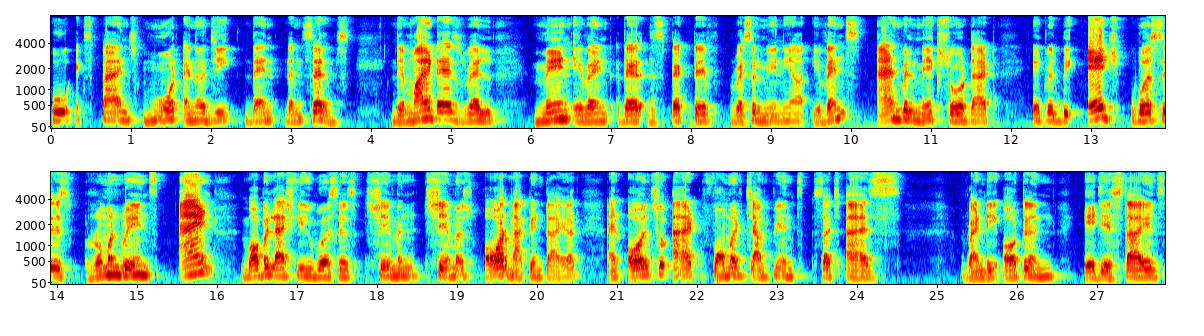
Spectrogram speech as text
who expands more energy than themselves. They might as well main event their respective WrestleMania events and will make sure that it will be Edge versus Roman Reigns and Bobby Lashley versus Sheamus, or McIntyre, and also add former champions such as Randy Orton, AJ Styles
